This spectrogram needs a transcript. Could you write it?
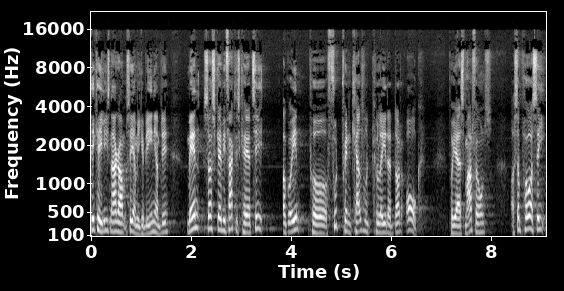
det kan I lige snakke om, se om I kan blive enige om det. Men så skal vi faktisk have jer til at gå ind på footprintcalculator.org på jeres smartphones, og så prøve at se,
